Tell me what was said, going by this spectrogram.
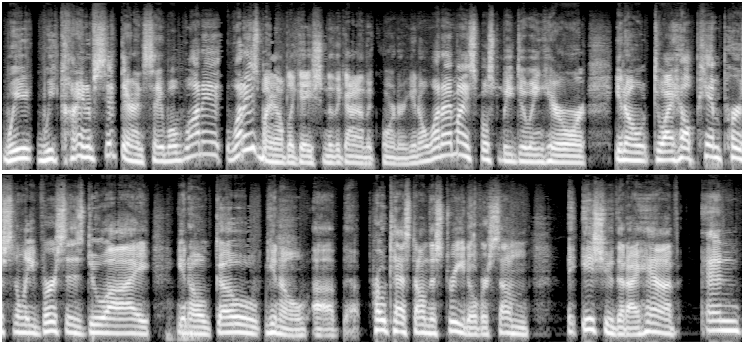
we we kind of sit there and say well what is what is my obligation to the guy on the corner? You know what am i supposed to be doing here? Or you know do i help him personally versus do i you know go you know uh, protest on the street over some issue that i have and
